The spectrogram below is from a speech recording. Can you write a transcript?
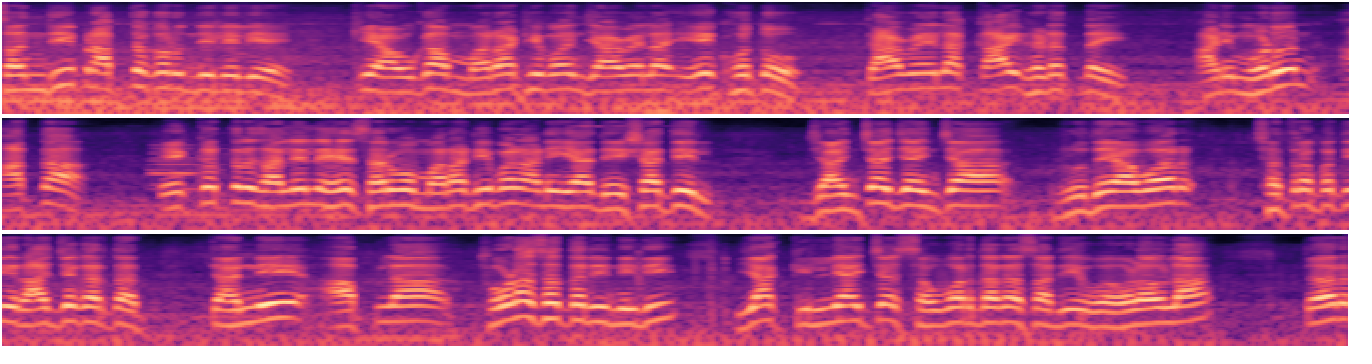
संधी प्राप्त करून दिलेली आहे की अवघा मराठी मन ज्यावेळेला एक होतो त्यावेळेला काय घडत नाही आणि म्हणून आता एकत्र झालेले हे सर्व मराठी पण आणि या देशातील ज्यांच्या ज्यांच्या हृदयावर छत्रपती राज्य करतात त्यांनी आपला थोडासा तरी निधी या किल्ल्याच्या संवर्धनासाठी वळवला. तर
